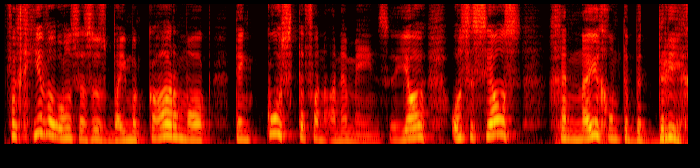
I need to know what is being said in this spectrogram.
Vergewe ons as ons bymekaar maak ten koste van ander mense. Ja, ons is selfs geneig om te bedrieg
